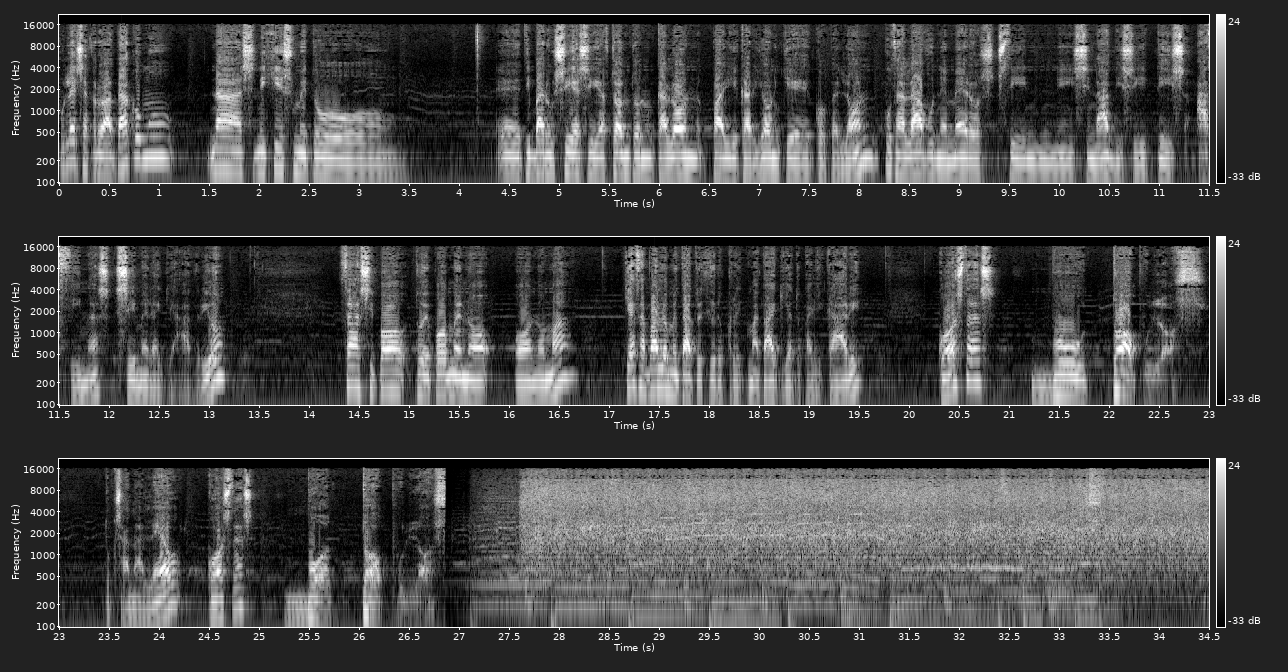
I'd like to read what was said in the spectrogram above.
και τα λοιπά και τα λοιπά. λες ακροατάκο μου να συνεχίσουμε το, ε, την παρουσίαση αυτών των καλών παλικαριών και κοπελών που θα λάβουν μέρος στην συνάντηση της Αθήνας σήμερα και αύριο. Θα σου πω το επόμενο όνομα και θα βάλω μετά το χειροκροτηματάκι για το παλικάρι. Κώστας Μπουτόπουλος του ξαναλέω Κώστας Μποτόπουλος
